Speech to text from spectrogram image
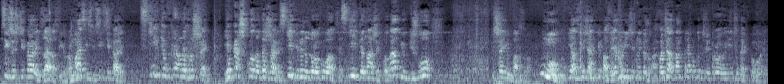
Всіх же ж цікавить зараз і громадськість, і всіх цікавить. Скільки вкрали грошей? Яка шкода державі? Скільки ми не дорахувалися? Скільки наших податків пішло в Басова? Умовно. Я звичайно тільки Басова, я про інших не кажу. А хоча там треба буде ще й про інші текст поговорити.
